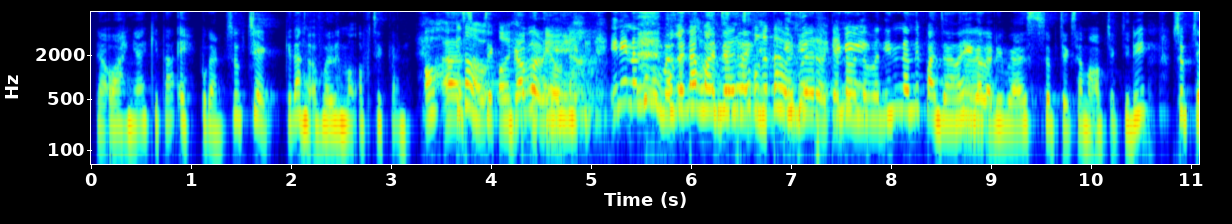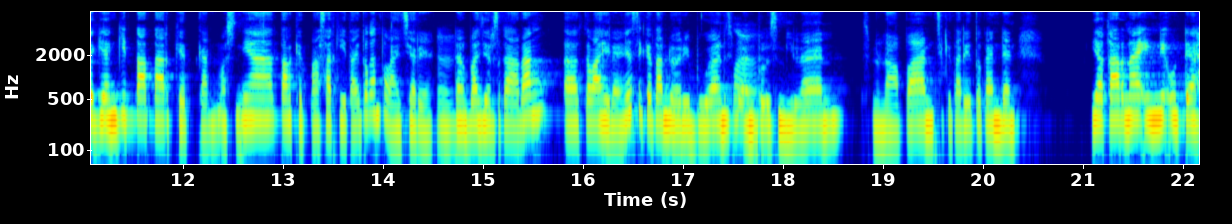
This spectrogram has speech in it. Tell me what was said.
dakwahnya kita eh bukan subjek. Kita nggak boleh mengobjekkan. Oh Eh, kita subjek. oh, nggak boleh. oke. ini nanti pembahasannya panjang baru, lagi. pengetahuan ini, baru, kayak ini, ini nanti panjang lagi Hmm. kalau dibahas subjek sama objek. Jadi subjek yang kita targetkan maksudnya target pasar kita itu kan pelajar ya. Hmm. dan pelajar sekarang eh, kelahirannya sekitar 2000-an Hmm. 99 98 sekitar itu kan. Dan ya karena ini udah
